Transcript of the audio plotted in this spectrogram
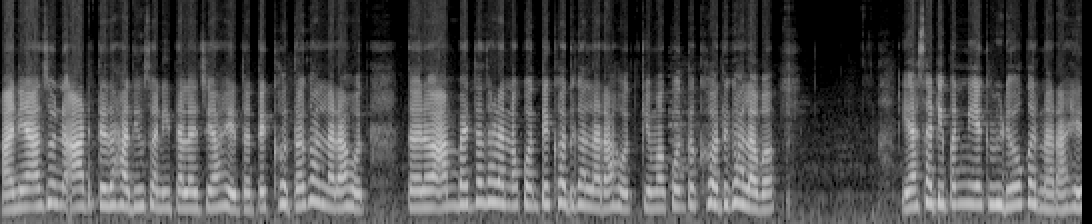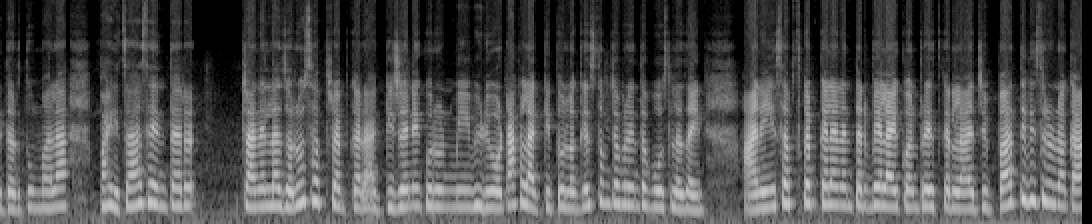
आणि अजून आठ ते दहा दिवसांनी त्याला जे आहे तर ते खतं घालणार आहोत. तर आंब्याच्या झाडांना कोणते खत घालणार आहोत किंवा कोणतं खत घालावं? यासाठी पण मी एक व्हिडिओ करणार आहे. तर तुम्हाला पाहायचा असेल तर चॅनलला जरूर सबस्क्राईब करा की जेणेकरून मी व्हिडिओ टाकला की तो लगेच तुमच्यापर्यंत पोहोचला जाईल आणि सबस्क्राईब केल्यानंतर बेल आयकॉन प्रेस करायला अजिबात ते विसरू नका.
